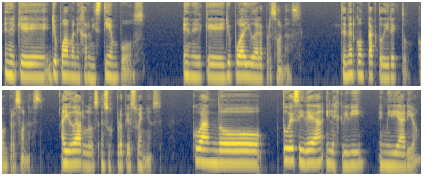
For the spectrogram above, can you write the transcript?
en el que yo pueda manejar mis tiempos, en el que yo pueda ayudar a personas, tener contacto directo con personas, ayudarlos en sus propios sueños. Cuando tuve esa idea y la escribí en mi diario,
